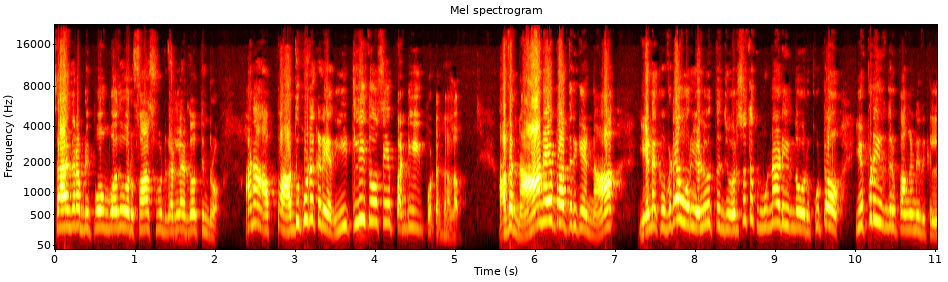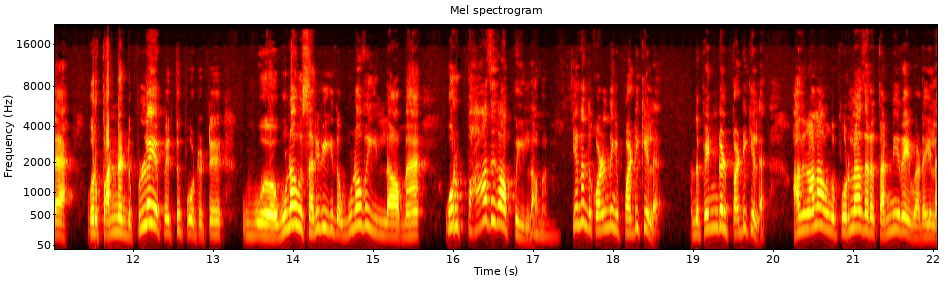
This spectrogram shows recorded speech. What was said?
சாயந்தரம் அப்படி போகும்போது ஒரு ஃபாஸ்ட் ஃபுட் கடையில் ஏதோ தின்றோம். ஆனா அப்ப அது கூட கிடையாது. இட்லி தோசையை பண்டிகைக்கு போட்ட காலம். அதை நானே பார்த்திருக்கேன்னா எனக்கு விட ஒரு எழுபத்தஞ்சு வருஷத்துக்கு முன்னாடி இருந்த ஒரு கூட்டம் எப்படி இருந்திருப்பாங்கன்னு இருக்குல்ல ஒரு பன்னெண்டு பிள்ளைய பெத்து போட்டுட்டு உணவு சரிவிகித உணவு இல்லாம ஒரு பாதுகாப்பு இல்லாம. ஏன்னா அந்த குழந்தைங்க படிக்கல. அந்த பெண்கள் படிக்கல. அதனால அவங்க பொருளாதார தண்ணீரை அடையல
